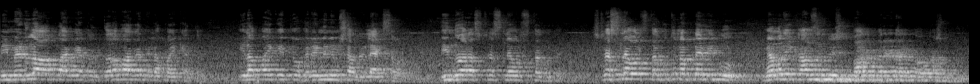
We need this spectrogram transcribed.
మీ మెడలో ఆ బ్లాంకెట్ ఇలా పైకి ఎత్తండి ఇలా పైకి ఎత్తి ఒక రెండు నిమిషాలు రిలాక్స్ అవ్వండి. దీని ద్వారా స్ట్రెస్ లెవెల్స్ తగ్గుతాయి. స్ట్రెస్ లెవెల్స్ తగ్గుతున్నప్పుడే మీకు మెమరీ కాన్సన్ట్రేషన్ బాగా పెరగడానికి అవకాశం ఉంది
